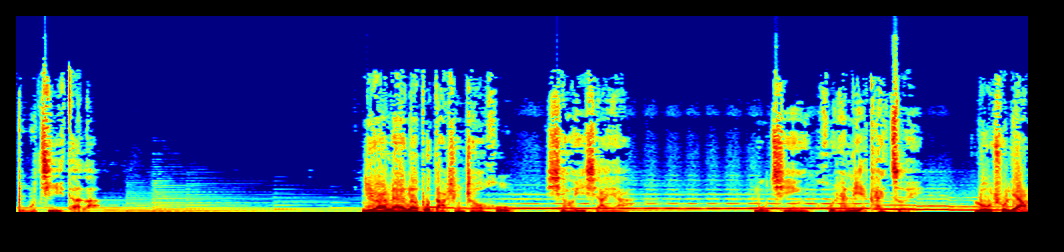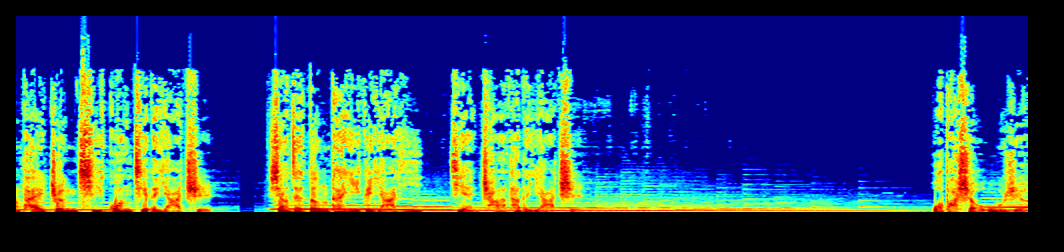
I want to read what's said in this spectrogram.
不记得了。女儿来了，不打声招呼，笑一下呀？母亲忽然咧开嘴，露出两排整齐光洁的牙齿，像在等待一个牙医检查她的牙齿。我把手捂热，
